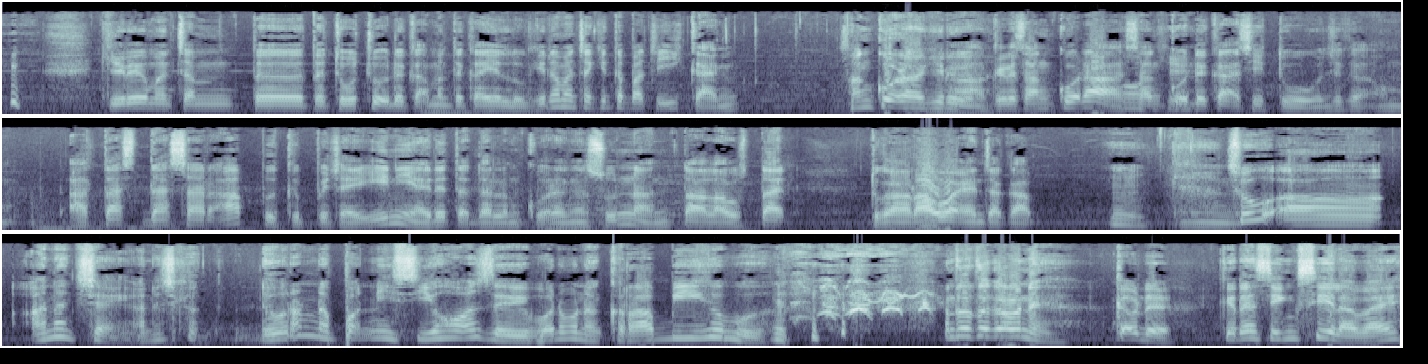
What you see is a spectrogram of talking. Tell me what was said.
Kira macam ter, tercocok dekat mata kail tu. Kira macam kita baca ikan. Sangkut lah kira. ha, Kira sangkut lah. Oh, Sangkut okay. dekat situ. Cakap um, Atas dasar apa kepercayaan ini Ada tak dalam Quran dan Sunnah? Entahlah ustaz. Tukang rawat yang cakap. Hmm. So uh, Ana check. Ana cakap Dia orang dapat ni Seahorse dari mana-mana Kerabi ke apa Anda tahu kat mana? Kau ada? Kedai sengsi lah bai.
